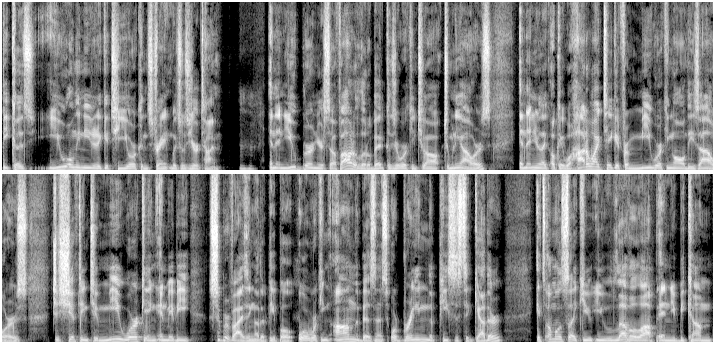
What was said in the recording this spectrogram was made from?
because you only needed to get to your constraint, which was your time. Mm-hmm. And then you burn yourself out a little bit because you're working too too many hours. And then you're like, okay, well, how do I take it from me working all these hours to shifting to me working and maybe supervising other people or working on the business or bringing the pieces together? It's almost like you you level up and you become,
